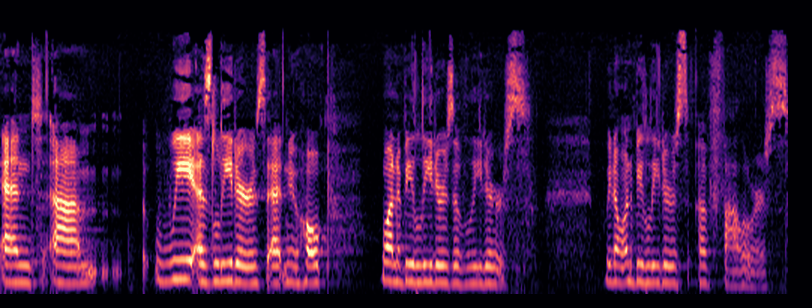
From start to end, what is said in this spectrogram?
And um, we, as leaders at New Hope, want to be leaders of leaders. We don't want to be leaders of followers.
